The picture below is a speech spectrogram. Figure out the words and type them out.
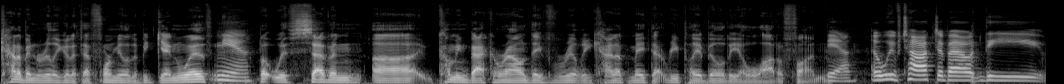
kind of been really good at that formula to begin with. Yeah. But with seven uh, coming back around, they've really kind of made that replayability a lot of fun. Yeah. And we've talked about the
